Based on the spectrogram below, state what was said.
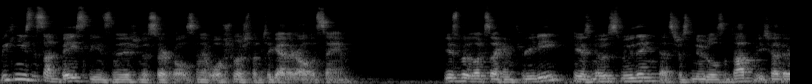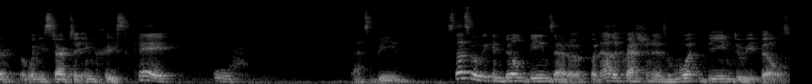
We can use this on base beans in addition to circles, and it will smush them together all the same. Here's what it looks like in 3D. Here's no smoothing, that's just noodles on top of each other. But when you start to increase k, ooh, that's a bean. So that's what we can build beans out of, but now the question is, what bean do we build?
